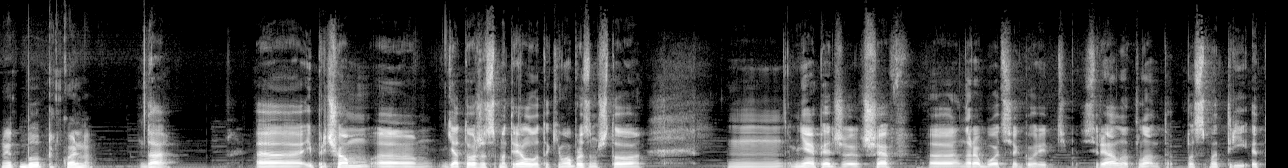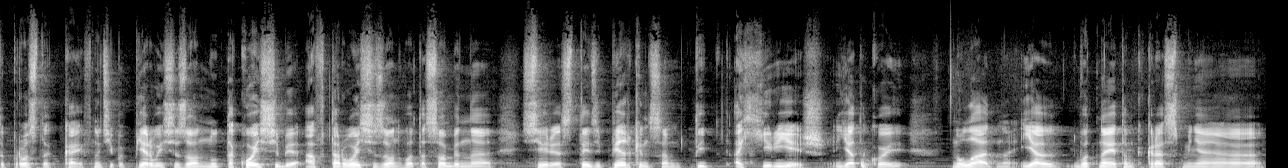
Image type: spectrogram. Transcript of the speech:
ну это было прикольно. Да. Э, И причем э, я тоже смотрел вот таким образом, что мне опять же шеф э, на работе говорит, типа, сериал «Атланта», посмотри, это просто кайф. Ну, типа, первый сезон, ну, такой себе, а второй сезон, вот особенно серия с Тедди Перкинсом, ты охереешь. Я такой, ну ладно, я вот на этом как раз меня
